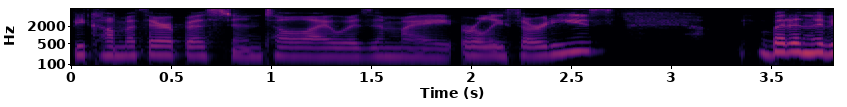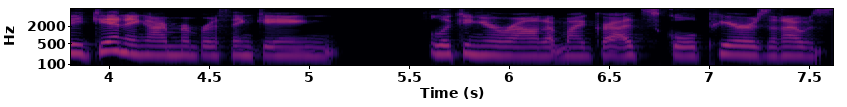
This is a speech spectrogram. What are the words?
become a therapist until i was in my early 30s but in the beginning, I remember thinking, looking around at my grad school peers, and I was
